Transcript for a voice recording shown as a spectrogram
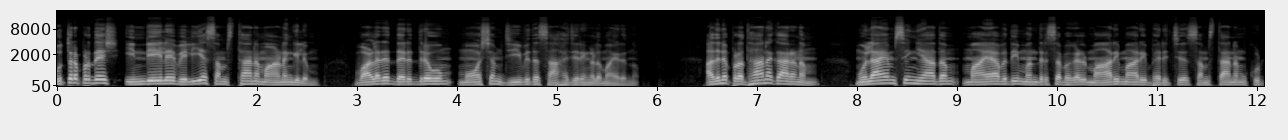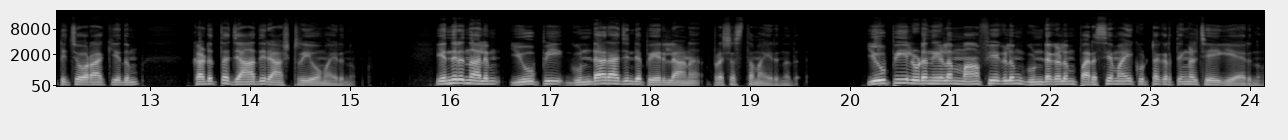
ഉത്തർപ്രദേശ് ഇന്ത്യയിലെ വലിയ സംസ്ഥാനമാണെങ്കിലും വളരെ ദരിദ്രവും മോശം ജീവിത സാഹചര്യങ്ങളുമായിരുന്നു. അതിന് പ്രധാന കാരണം മുലായം സിംഗ് യാദവ് മായാവതി മന്ത്രിസഭകൾ മാറി മാറി ഭരിച്ച് സംസ്ഥാനം കുട്ടിച്ചോറാക്കിയതും കടുത്ത ജാതി രാഷ്ട്രീയവുമായിരുന്നു. എന്നിരുന്നാലും യു പി ഗുണ്ടാരാജിന്റെ പേരിലാണ് പ്രശസ്തമായിരുന്നത്. യു പിയിലുടനീളം മാഫിയകളും ഗുണ്ടകളും പരസ്യമായി കുറ്റകൃത്യങ്ങൾ ചെയ്യുകയായിരുന്നു.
